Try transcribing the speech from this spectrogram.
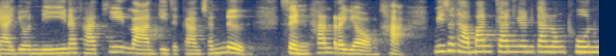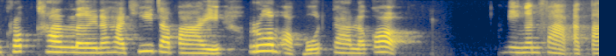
ยายนนี้นะคะ ที่ลานกิจกรรมชั้น1เซ็นทรัลระยองค่ะ มีสถาบันการเงินการลงทุนครบครันเลยนะคะ ที่จะไปร่วมออกบูธกันกันแล้วก็ มีเงินฝากอัตรา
